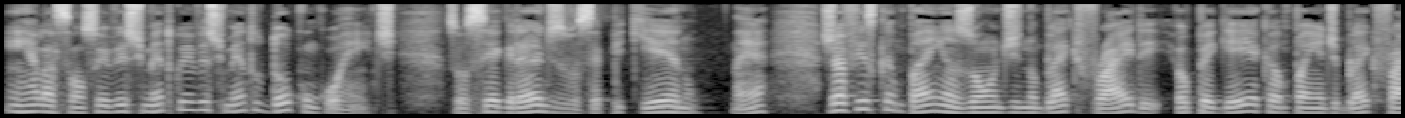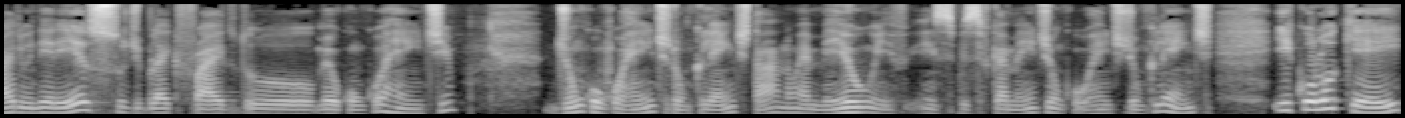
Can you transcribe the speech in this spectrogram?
em relação ao seu investimento com o investimento do concorrente. Se você é grande, se você é pequeno, né? Já fiz campanhas onde no Black Friday eu peguei a campanha de Black Friday, o endereço de Black Friday do meu concorrente, de um concorrente, de um cliente, tá? Não é meu especificamente, de um concorrente de um cliente, e coloquei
